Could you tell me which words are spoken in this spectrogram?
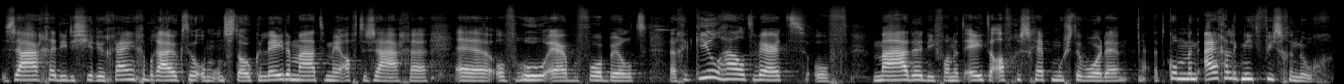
zagen die de chirurgijn gebruikte om ontstoken ledematen mee af te zagen, uh, of hoe er bijvoorbeeld uh, gekielhaald werd, of maden die van het eten afgeschept moesten worden. Het komt me eigenlijk niet vies genoeg.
